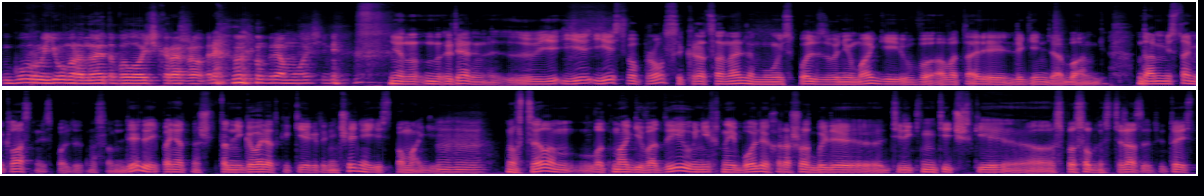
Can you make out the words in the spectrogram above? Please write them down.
гуру юмора, но это было очень хорошо, прям, прям очень. Не, ну ну, реально, есть вопросы к рациональному использованию магии в аватаре Легенде о Банге. Там местами классно используют на самом деле, и понятно, что там не говорят, какие ограничения есть по магии. Но в целом, вот маги воды, у них наиболее хорошо были телекинетические э, способности развиты. То есть,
